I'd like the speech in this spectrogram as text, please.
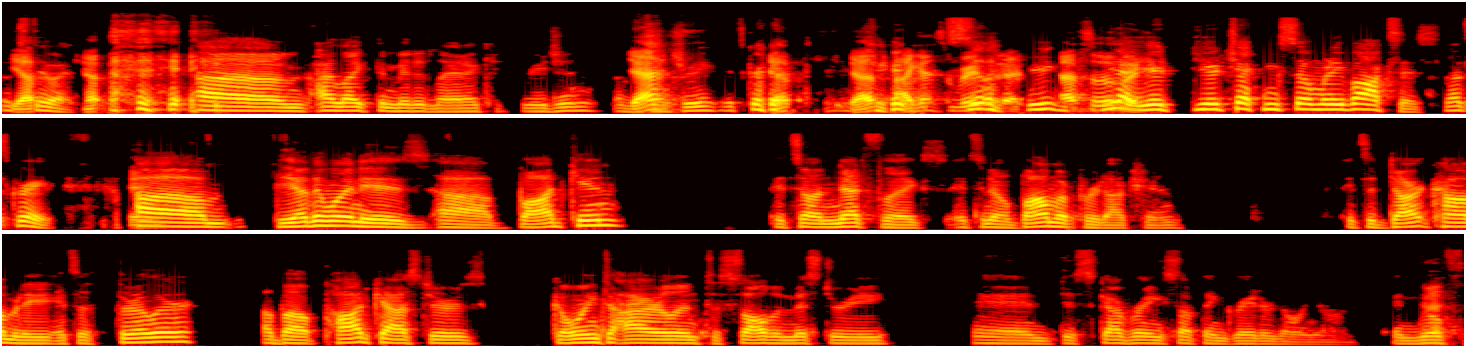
Yep. do it. Yep. Um, I like the Mid Atlantic region of the country. It's great. Yep. Yep. I got some So, you- Absolutely. Yeah, you're you're checking so many boxes. That's great. Yeah. Um, the other one is uh Bodkin. It's on Netflix. It's an Obama production. It's a dark comedy. It's a thriller about podcasters going to Ireland to solve a mystery and discovering something greater going on. And Will Yes.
